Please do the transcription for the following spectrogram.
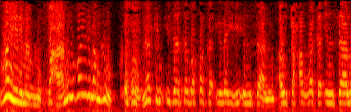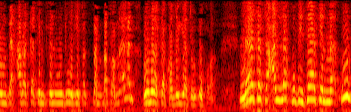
غير مملوك طعام غير مملوك. لكن إذا سبقك إليه إنسان أو تحرك إنسان بحركة في الوجود فاستنبط مالا هناك قضية أخرى. لا تتعلق بذات المأكول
